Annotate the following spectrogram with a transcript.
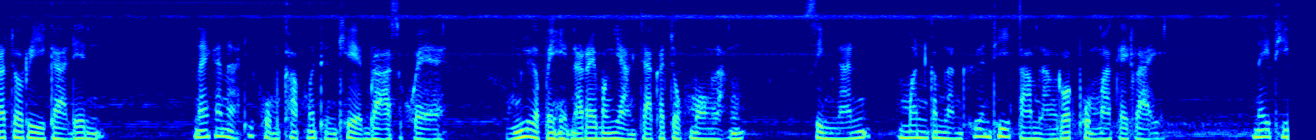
Rajouri Garden ในขณะที่ผมขับมาถึงเขตบราสแควร์ ผมเหลือบไปเห็นอะไรบางอย่างจากกระจกมองหลัง สิ่งนั้นมันกำลังเคลื่อนที่ตามหลังรถผมมาไกลๆ ในที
